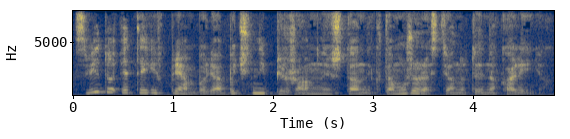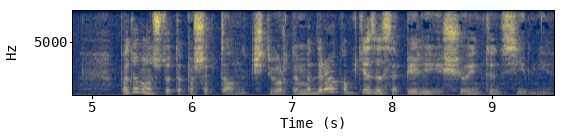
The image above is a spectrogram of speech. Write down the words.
С виду это и впрямь были обычные пижамные штаны, к тому же растянутые на коленях. Потом он что-то пошептал над четвертым и драком, те засопели еще интенсивнее.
